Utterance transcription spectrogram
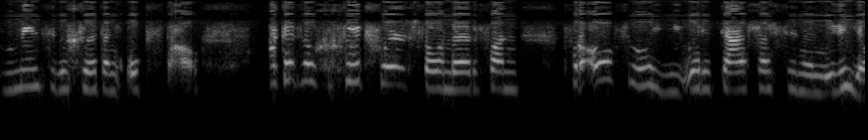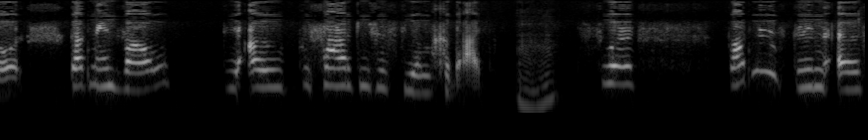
hoe mense begroting opstel. Ek is nog groot voorstander van veral so hier oor die Kersseisoen en nuwe jaar dat mense wel die ou koevertjiesisteem gebruik. Mhm. Mm so wat mens doen is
